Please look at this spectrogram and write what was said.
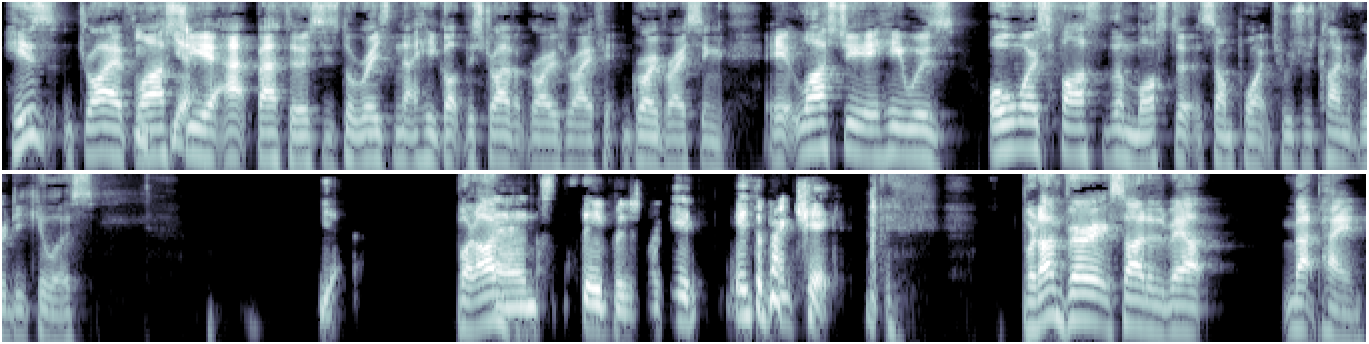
His drive last yeah. year at Bathurst is the reason that he got this drive at Grove, Grove Racing. It, last year he was almost faster than Mostert at some points, which was kind of ridiculous. Yeah. But I'm and Steve was like, "Here's the bank check." but I'm very excited about Matt Payne,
